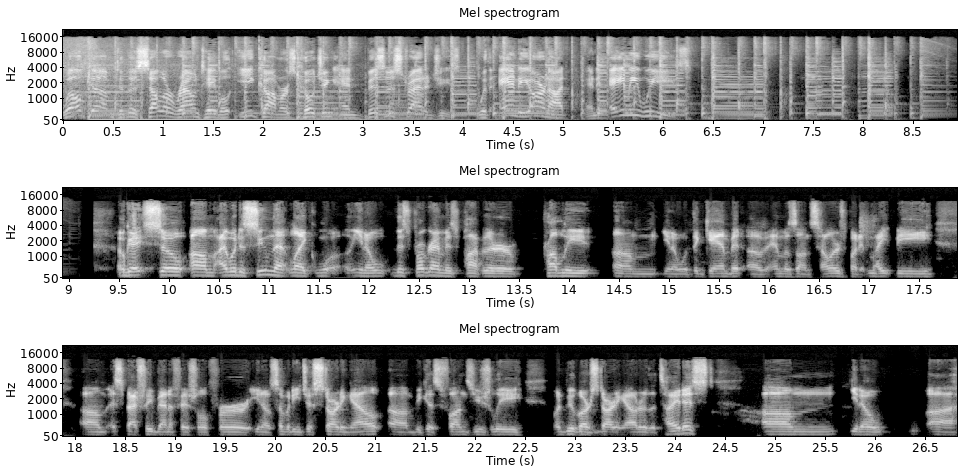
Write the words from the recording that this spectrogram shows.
Welcome to the Seller Roundtable e commerce coaching and business strategies with Andy Arnott and Amy Wees. Okay, so um, I would assume that, like, you know, this program is popular probably, um, you know, with the gambit of Amazon sellers, but it might be um, especially beneficial for, you know, somebody just starting out um, because funds usually, when people are starting out, are the tightest. Um, you know, uh,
